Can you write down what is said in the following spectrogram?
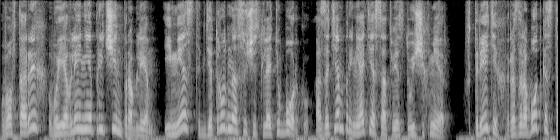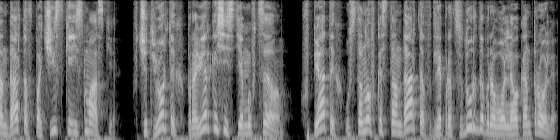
Во-вторых, выявление причин проблем и мест, где трудно осуществлять уборку, а затем принятие соответствующих мер. В-третьих, разработка стандартов по чистке и смазке. В-четвертых, проверка системы в целом. В-пятых, установка стандартов для процедур добровольного контроля.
